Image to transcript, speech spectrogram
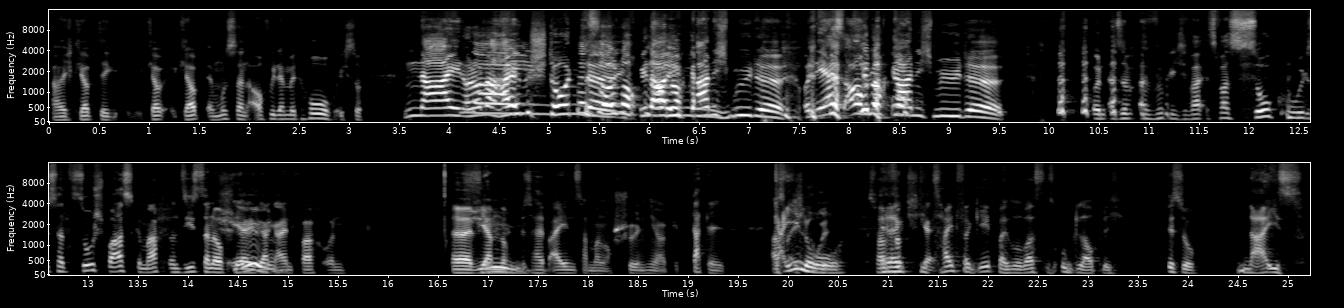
aber ich glaube, ich glaube, ich glaub, er muss dann auch wieder mit hoch. Ich so, nein, und noch eine halbe Stunde. ich bin auch noch gar nicht bleiben. müde. Und er ist auch noch Genau. gar nicht müde. Und also äh, wirklich, es war, es war so cool, das hat so Spaß gemacht und sie ist dann auch eher gegangen Schön. einfach und äh, wir haben noch Schön. bis halb eins haben wir noch schön hier gedattelt. Das echt cool. Geilo. Das war Ja, wirklich die geil. Zeit vergeht bei sowas, ist unglaublich. Ist so. Nice.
